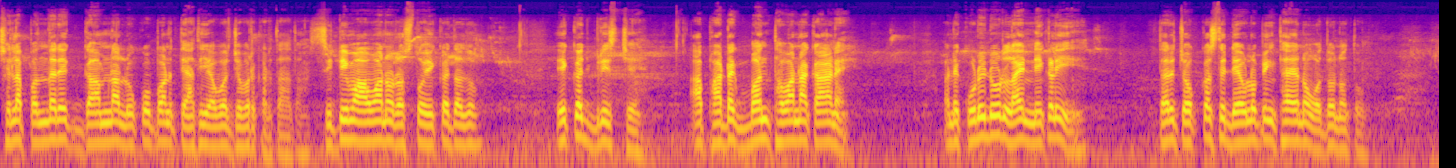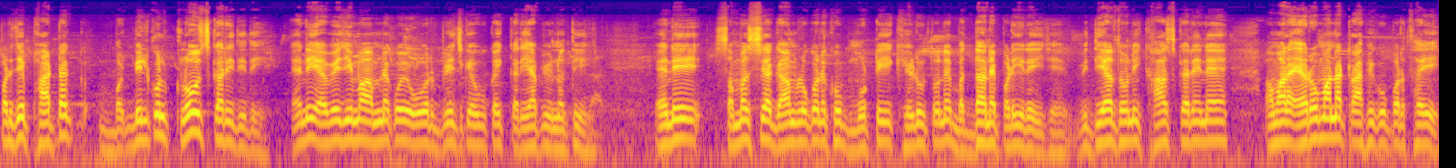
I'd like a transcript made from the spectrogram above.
છેલ્લા પંદરેક ગામના લોકો પણ ત્યાંથી અવર જવર કરતા હતા. સિટીમાં આવવાનો રસ્તો એક જ હતો. એક જ બ્રિજ છે. આ ફાટક બંધ થવાના કારણે અને કોરિડોર લાઈન નીકળી ત્યારે ચોક્કસથી ડેવલપિંગ થાય એનો વધો નહોતો. પણ જે ફાટક બિલકુલ ક્લોઝ કરી દીધી, એની અવેજીમાં અમને કોઈ ઓવરબ્રિજ કે એવું કંઈક કરી આપ્યું નથી. એની સમસ્યા ગામ લોકોને ખૂબ મોટી, ખેડૂતોને બધાને પડી રહી છે. વિદ્યાર્થીઓની ખાસ કરીને અમારા એરોમાના ટ્રાફિક ઉપર થઈ,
